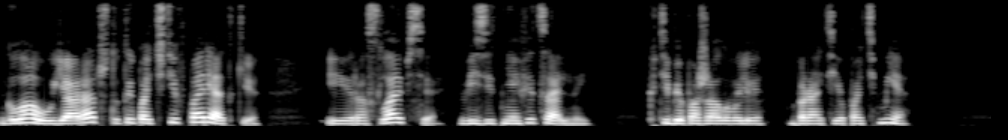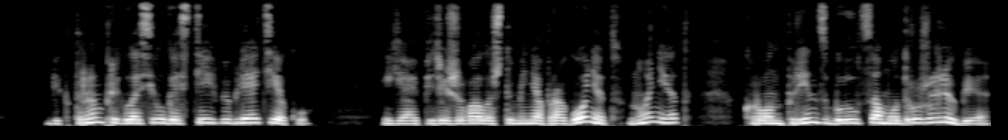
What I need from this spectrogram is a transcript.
Глау, я рад, что ты почти в порядке. И расслабься, визит неофициальный. К тебе пожаловали братья по тьме. Виктрем пригласил гостей в библиотеку. Я переживала, что меня прогонят, но нет. Кронпринц был само дружелюбие.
